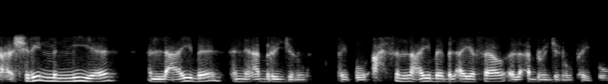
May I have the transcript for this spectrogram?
20 من 100 اللعيبة هن Aboriginal people أحسن لعيبة بال AFL ال Aboriginal people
